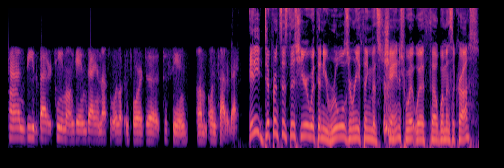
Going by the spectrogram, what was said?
can be the better team on game day, and that's what we're looking forward to to seeing um, on Saturday. Any differences this year with any rules or anything that's changed with, with uh, women's lacrosse?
